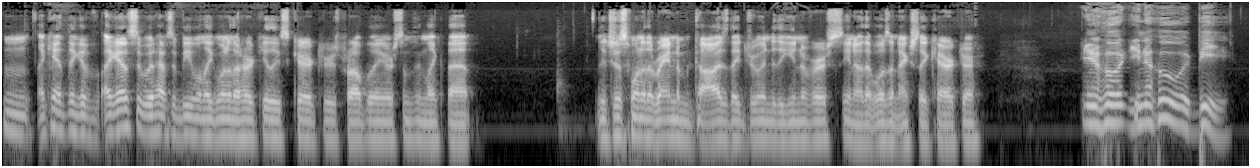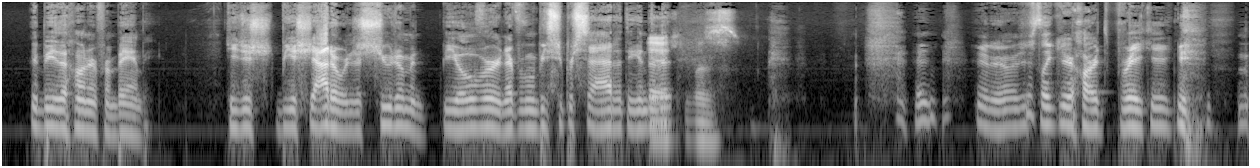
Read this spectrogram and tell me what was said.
Hmm, I can't think of. I guess it would have to be like one of the Hercules characters, probably, or something like that. It's just one of the random gods they drew into the universe. You know, that wasn't actually a character. You know who? You know who it would be? It'd be the hunter from Bambi. He'd just be a shadow and just shoot him and be over, and everyone would be super sad at the end Yeah, of it. he was. You know, just like your heart's breaking.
